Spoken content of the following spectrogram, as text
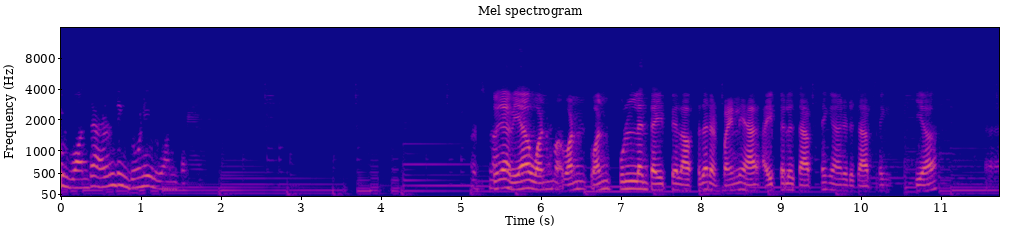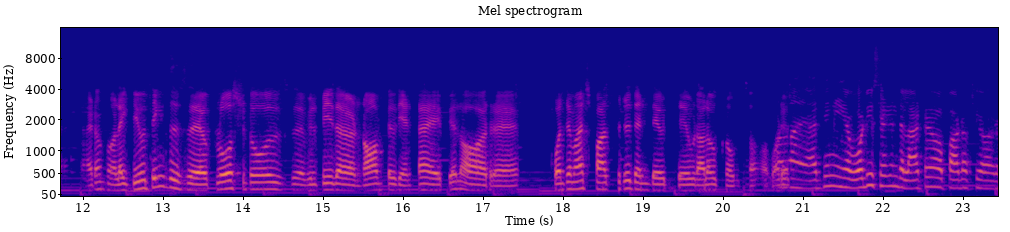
would want that i don't think dhoni will want that So yeah, we have one one one full length IPL after that, and finally IPL is happening, and it is happening in India. Uh, I don't know. Like, do you think this uh, closed doors uh, will be the norm till the entire IPL, or uh, கொஞ்சம் மேட்ச் பார்த்துட்டு then they they would allow crowds what what you said in the later part of your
